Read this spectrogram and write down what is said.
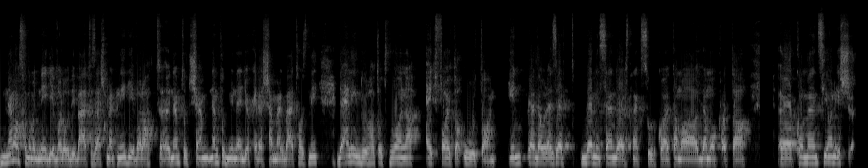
nem azt mondom, hogy négy év valódi változás, mert négy év alatt nem tud, sem, nem tud minden gyökeresen megváltozni, de elindulhatott volna egyfajta úton. Én például ezért Bernie Sandersnek szurkoltam a demokrata konvención, és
